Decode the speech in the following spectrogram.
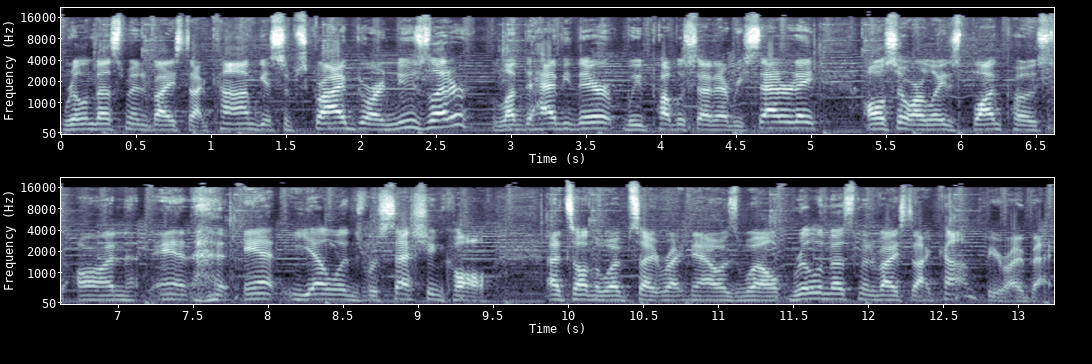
realinvestmentadvice.com, get subscribed to our newsletter. Love to have you there. We publish that every Saturday. Also, our latest blog post on Aunt, Aunt Yellen's recession call. That's on the website right now as well. Realinvestmentadvice.com. Be right back.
